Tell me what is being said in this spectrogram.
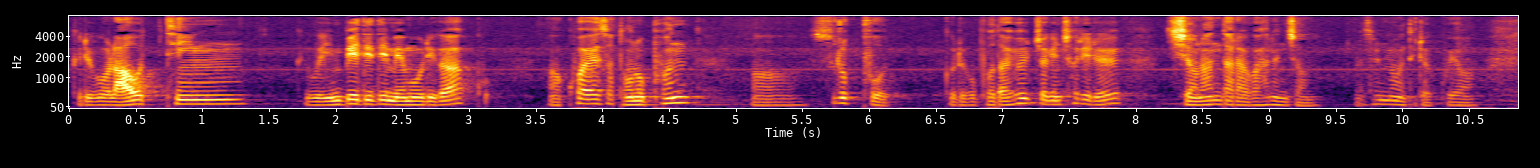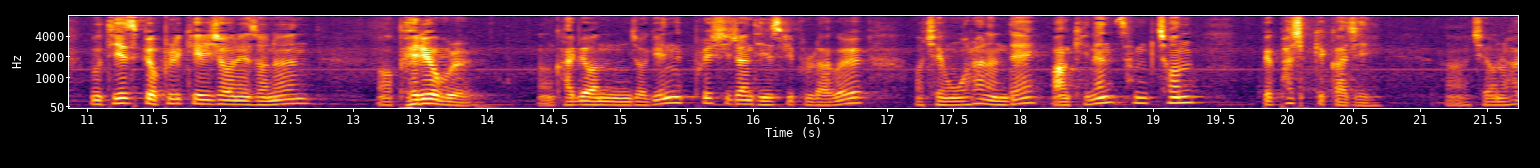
그리고 라우팅 그리고 인베디드 메모리가 코, 어, 코어에서 더 높은 어, 스루풋 그리고 보다 효율적인 처리를 지원한다라고 하는 점 설명을 드렸고요. 그리고 DSP 어플리케이션에서는 어, 베리어블 어, 가변적인 프리시전 DSP 블락을 어, 제공을 하는데 많게는 3,680개까지 어, 지원을, 하,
